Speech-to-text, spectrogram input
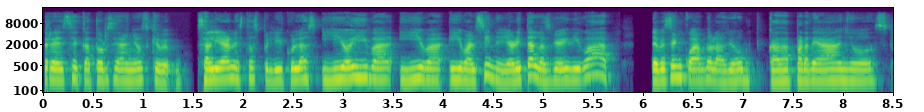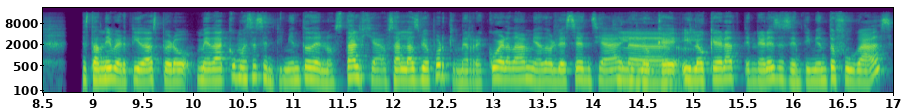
13, 14 años que salieran estas películas y yo iba y iba iba al cine. Y ahorita las veo y digo, ah, de vez en cuando las veo cada par de años, están divertidas, pero me da como ese sentimiento de nostalgia, o sea, las veo porque me recuerda a mi adolescencia y, lo que, y lo que era tener ese sentimiento fugaz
